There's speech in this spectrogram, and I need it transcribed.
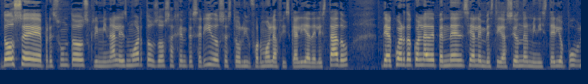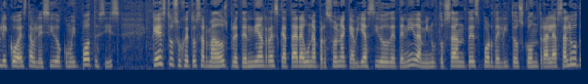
12 presuntos criminales muertos, dos agentes heridos. Esto lo informó la Fiscalía del Estado. De acuerdo con la dependencia, la investigación del Ministerio Público ha establecido como hipótesis que estos sujetos armados pretendían rescatar a una persona que había sido detenida minutos antes por delitos contra la salud.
